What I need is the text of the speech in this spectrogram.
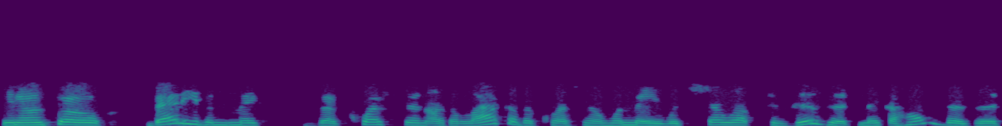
You know, so that even makes the question or the lack of the question when they would show up to visit, make a home visit,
